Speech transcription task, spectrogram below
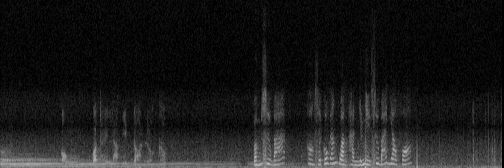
Con có thể làm việc đó được không? Bẩm sư bá Con sẽ cố gắng hoàn thành những gì sư bá giao phó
